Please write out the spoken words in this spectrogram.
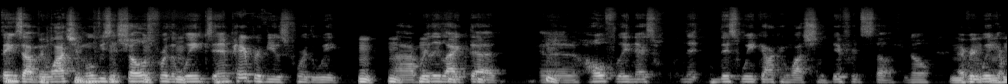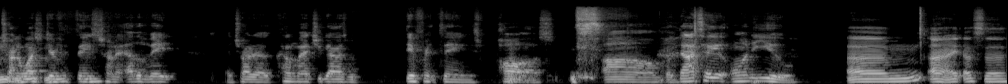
things i've been watching movies and shows for the weeks and pay-per-views for the week Mm. Mm. i really like that Hmm. and hopefully next this week i can watch some different stuff you know Mhm, every week i'm mhm, trying to mhm, watch different things trying to elevate and try to come at you guys with different things pause um but donte on to you Um. All right. Uh.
